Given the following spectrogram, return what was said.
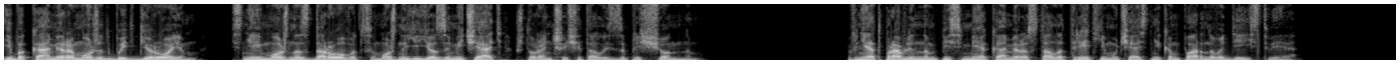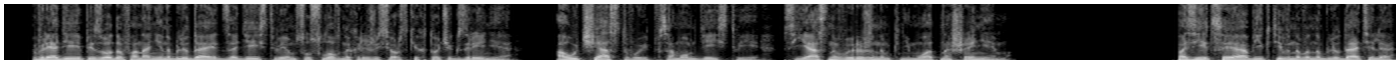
ибо камера может быть героем, с ней можно здороваться, можно ее замечать, что раньше считалось запрещенным. В неотправленном письме камера стала третьим участником парного действия. В ряде эпизодов она не наблюдает за действием с условных режиссерских точек зрения, а участвует в самом действии с ясно выраженным к нему отношением. Позиция объективного наблюдателя,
